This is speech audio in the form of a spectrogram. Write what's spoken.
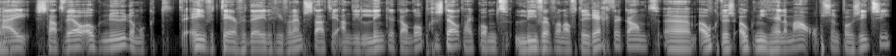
Hij staat wel ook nu, dan moet ik het even ter verdediging van hem, staat hij aan die linkerkant opgesteld. Hij komt liever vanaf de rechterkant, eh, ook, dus ook niet helemaal op zijn positie.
